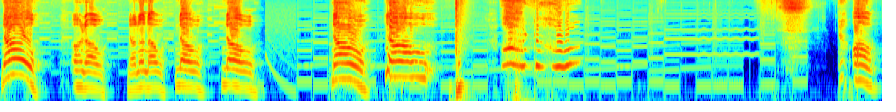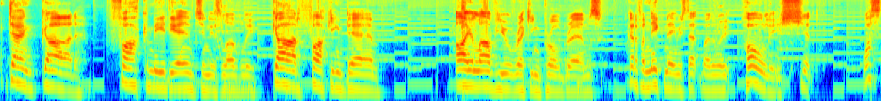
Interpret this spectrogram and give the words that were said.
No! Oh no! No, no, no, no, no! No! No! Oh no! Oh, thank God! Fuck me, the engine is lovely. God fucking damn. I love you, wrecking programs. What kind of a nickname is that, by the way? Holy shit. What's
